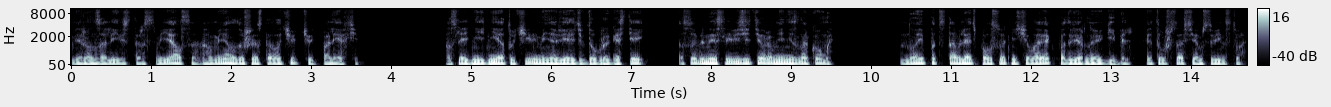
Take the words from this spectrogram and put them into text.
Мирон заливисто рассмеялся, а у меня на душе стало чуть-чуть полегче. Последние дни отучили меня верить в добрых гостей, особенно если визитеры мне не знакомы. Но и подставлять полсотни человек под верную гибель — это уж совсем свинство.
